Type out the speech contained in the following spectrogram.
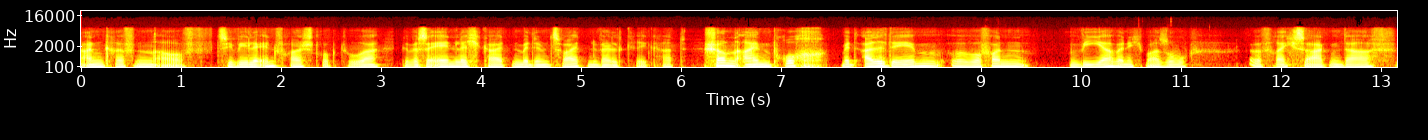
Angriffen auf zivile Infrastruktur gewisse Ähnlichkeiten mit dem Zweiten Weltkrieg hat, schon ein Bruch mit all dem, wovon wir, wenn ich mal so äh, frech sagen darf,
